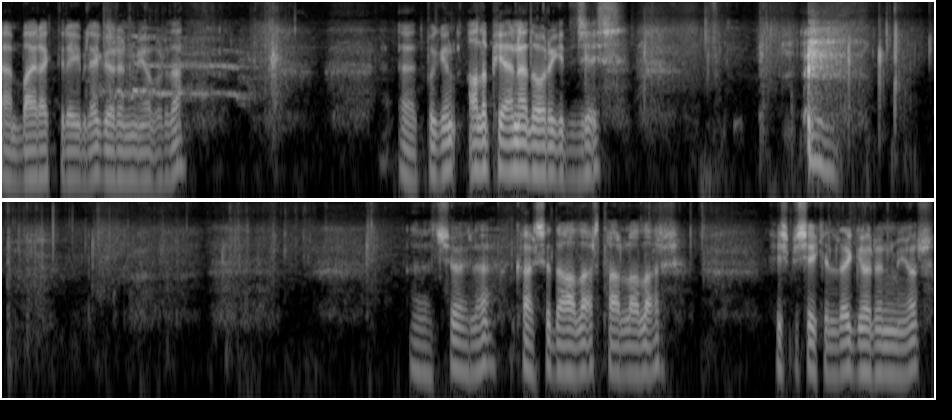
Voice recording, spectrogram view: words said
Yani bayrak direği bile görünmüyor buradan. Evet bugün alıp yerine doğru gideceğiz. Evet şöyle karşı dağlar, tarlalar hiçbir şekilde görünmüyor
